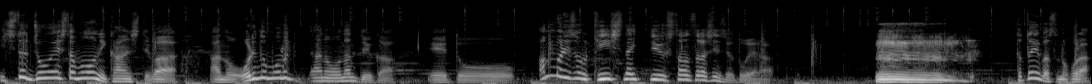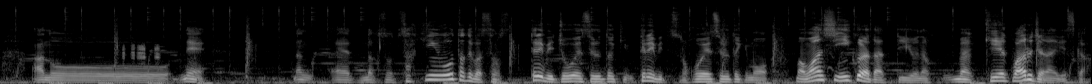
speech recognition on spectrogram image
一度上映したものに関してはあの俺のものあのなんていうかえっ、とあんまりその気にしないっていうスタンスらしいんですよどうやらうーん。例えばそのほらあのーねなんえーなんかその作品を例えばそのテレビ上映するときテレビでその放映するときも、まあ、ワンシーンいくらだっていうような、まあ、契約はあるじゃないですか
